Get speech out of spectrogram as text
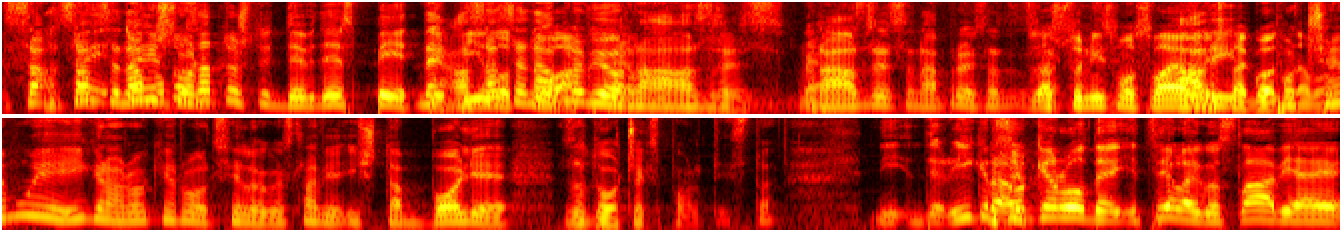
sa, sad se to je napokon... zato što je 95. Ne, je ali bilo sad se to napravio aktuelno. razrez. Ja. Razrez se napravio sad. Zašto nismo osvajali ali ništa po godinama? čemu je igra rock and roll cijela Jugoslavija i šta bolje za doček sportista? Igra rock and roll da je cijela Jugoslavija je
